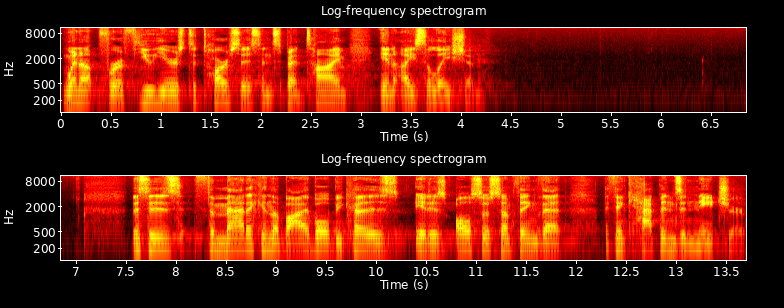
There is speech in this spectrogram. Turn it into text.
went up for a few years to Tarsus and spent time in isolation. This is thematic in the Bible because it is also something that I think happens in nature.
